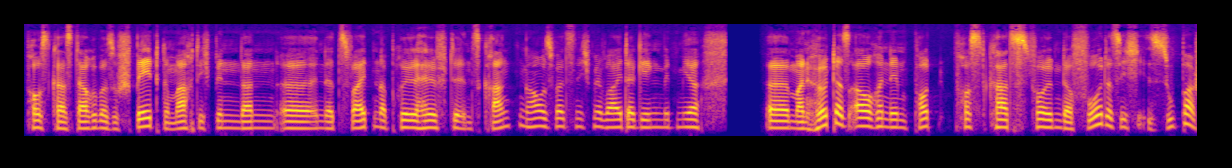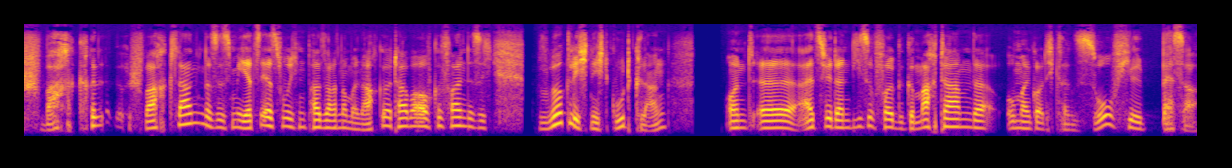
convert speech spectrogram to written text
Postcast darüber so spät gemacht. Ich bin dann äh, in der zweiten Aprilhälfte ins Krankenhaus, weil es nicht mehr weiterging mit mir. Äh, man hört das auch in den Postcast-Folgen davor, dass ich super schwach, schwach klang. Das ist mir jetzt erst, wo ich ein paar Sachen nochmal nachgehört habe, aufgefallen, dass ich wirklich nicht gut klang. Und äh, als wir dann diese Folge gemacht haben, da, oh mein Gott, ich klang so viel besser.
